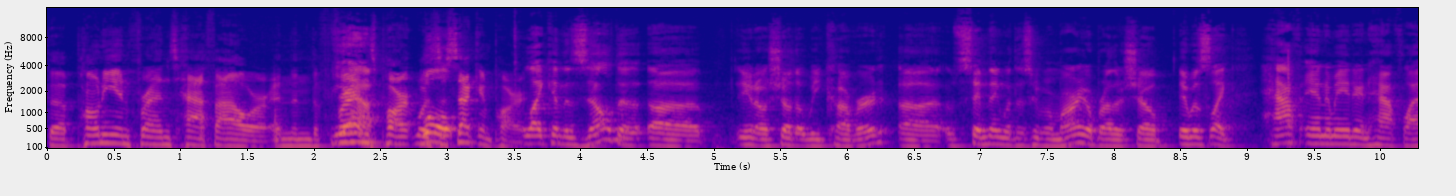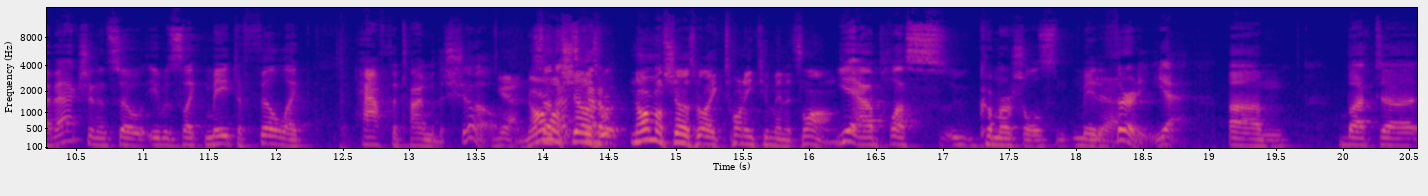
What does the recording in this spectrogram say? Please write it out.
the pony and friends half hour and then the friends Yeah. part was Well, the second part Like in the Zelda, uh, you know, show that we covered. Uh, same thing with the Super Mario Brothers show. It was like half animated and half live action, and so it was like made to fill like half the time of the show. yeah normal that's shows kinda- were, normal shows were like 22 minutes long yeah, plus commercials made it thirty. Yeah. Um, But uh,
